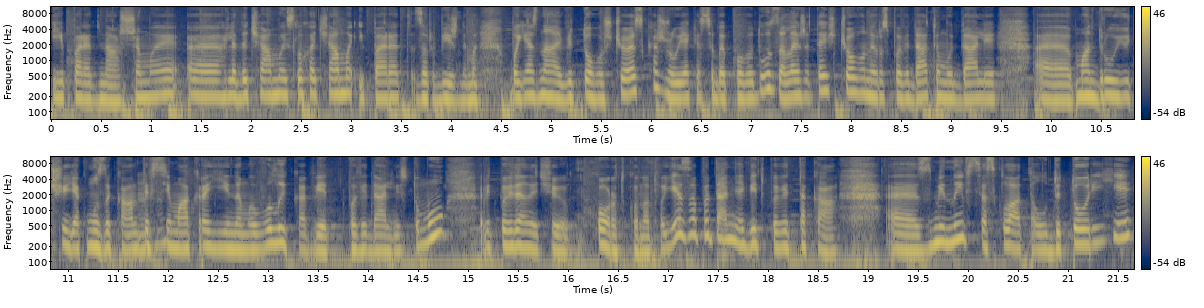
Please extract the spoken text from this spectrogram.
і перед нашими е, глядачами і слухачами, і перед зарубіжними. Бо я знаю від того, що я скажу, як я себе поведу, залежить те, що вони розповідатимуть далі, е, мандруючи як музиканти всіма країнами. Велика відповідальність. Тому відповідаючи коротко на твоє запитання, відповідь така: е, змінився склад аудиторії,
